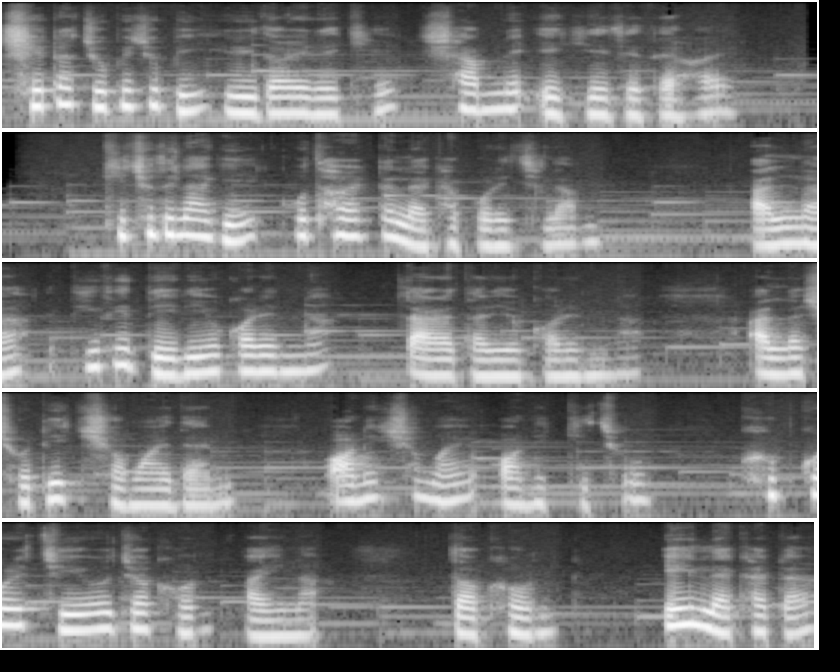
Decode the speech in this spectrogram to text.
সেটা চুপি চুপি হৃদয়ে রেখে সামনে এগিয়ে যেতে হয়। কিছুদিন আগে কোথাও একটা লেখা পড়েছিলাম। আল্লাহ ধীরে দেরিও করেন না, তাড়াতাড়িও করেন না। আল্লাহ সঠিক সময় দেন। অনেক সময় অনেক কিছু। খুব করে চেয়েও যখন পাই না, তখন এই লেখাটা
